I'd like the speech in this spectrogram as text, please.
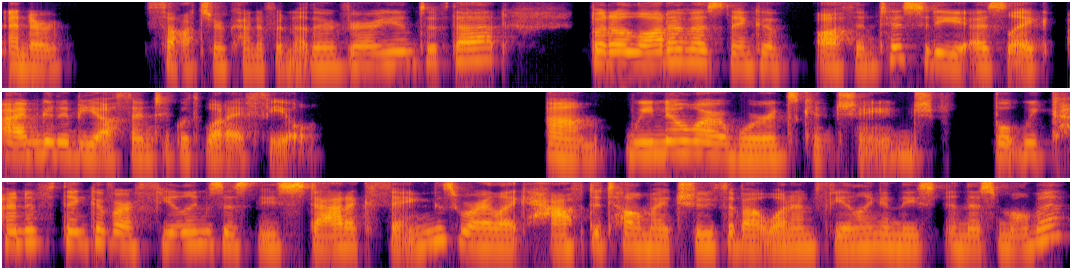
and our thoughts are kind of another variant of that but a lot of us think of authenticity as like i'm going to be authentic with what i feel um, we know our words can change but we kind of think of our feelings as these static things where i like have to tell my truth about what i'm feeling in these in this moment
